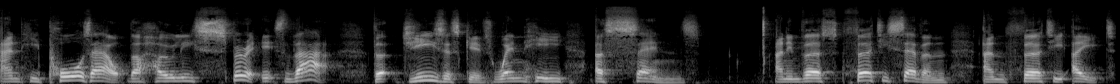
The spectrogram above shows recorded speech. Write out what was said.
and he pours out the Holy Spirit. It's that that Jesus gives when he ascends. And in verse 37 and 38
